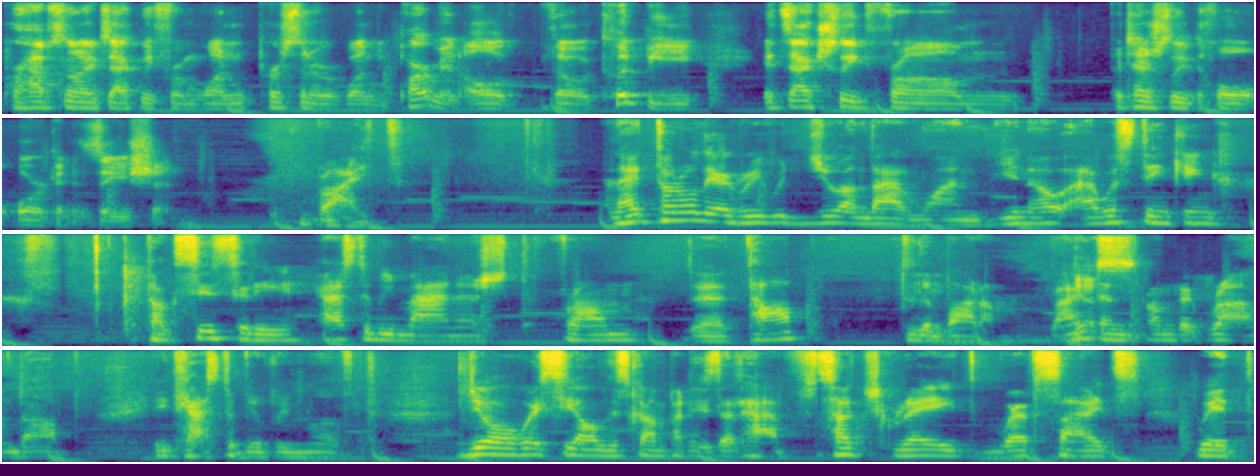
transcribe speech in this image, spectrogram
perhaps not exactly from one person or one department, although it could be. It's actually from potentially the whole organization. Right. And I totally agree with you on that one. You know, I was thinking toxicity has to be managed from the top to the Mhm. bottom, right? Yes. And from the ground up, it has to be removed. You always see all these companies that have such great websites with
